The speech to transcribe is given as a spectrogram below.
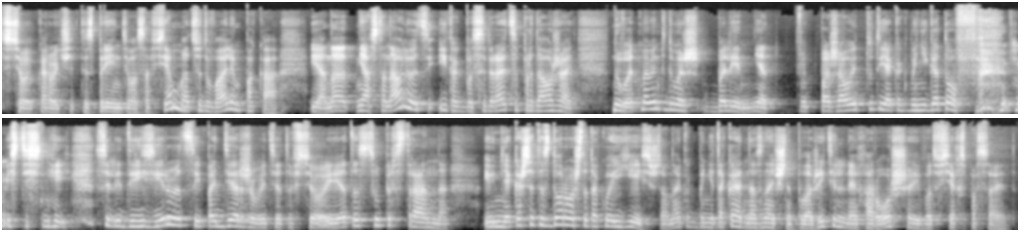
все, короче, ты сбрендила совсем, мы отсюда валим, пока. И она не останавливается и как бы собирается продолжать. Ну, в этот момент ты думаешь, блин, нет, вот, пожалуй, тут я как бы не готов вместе с ней солидаризироваться и поддерживать это все. И это супер странно. И мне кажется, это здорово, что такое есть, что она как бы не такая однозначно положительная, хорошая и вот всех спасает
